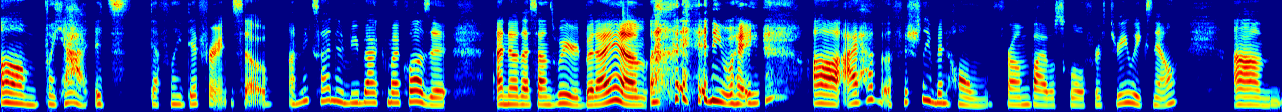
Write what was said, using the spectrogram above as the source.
Um, but yeah, it's definitely different. So I'm excited to be back in my closet. I know that sounds weird, but I am. anyway, uh, I have officially been home from Bible school for three weeks now. Um,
